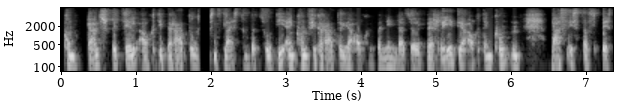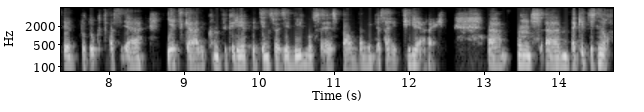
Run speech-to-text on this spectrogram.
kommt ganz speziell auch die Beratungsdienstleistung dazu, die ein Konfigurator ja auch übernimmt. Also er berät ja auch den Kunden, was ist das beste Produkt, was er jetzt gerade konfiguriert, beziehungsweise wie muss er es bauen, damit er seine Ziele erreicht. Ähm, und ähm, da gibt es noch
